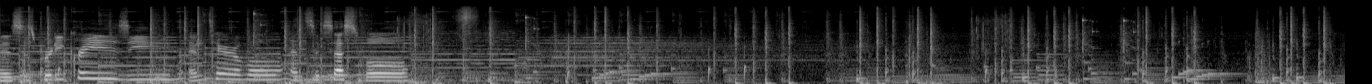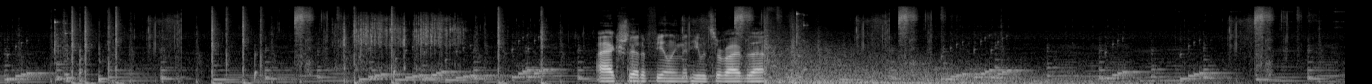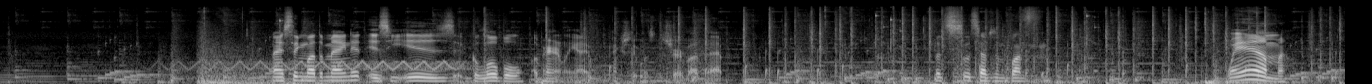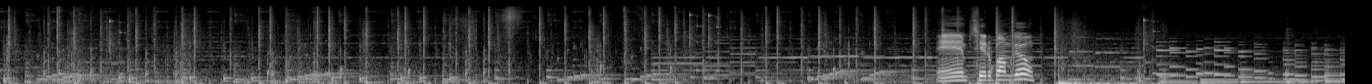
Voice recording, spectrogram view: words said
This is pretty crazy and terrible and successful. I actually had a feeling that he would survive that. Nice thing about the magnet is he is global, apparently. I actually wasn't sure about that. Let's let's have some fun. Wham! And potato bomb go.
